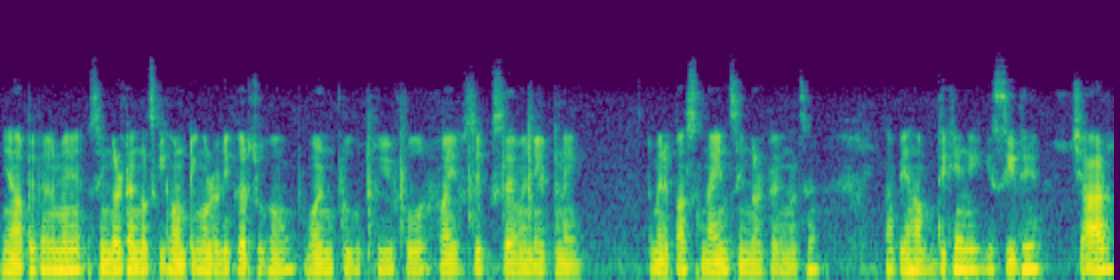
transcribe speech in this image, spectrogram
यहाँ पे पहले मैं सिंगल ट्रायंगल्स की काउंटिंग ऑलरेडी कर चुका हूँ। One two three four five six seven eight nine तो मेरे पास नाइन सिंगल ट्रायंगल्स हैं। आप यहाँ देखेंगे कि सीधे चार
